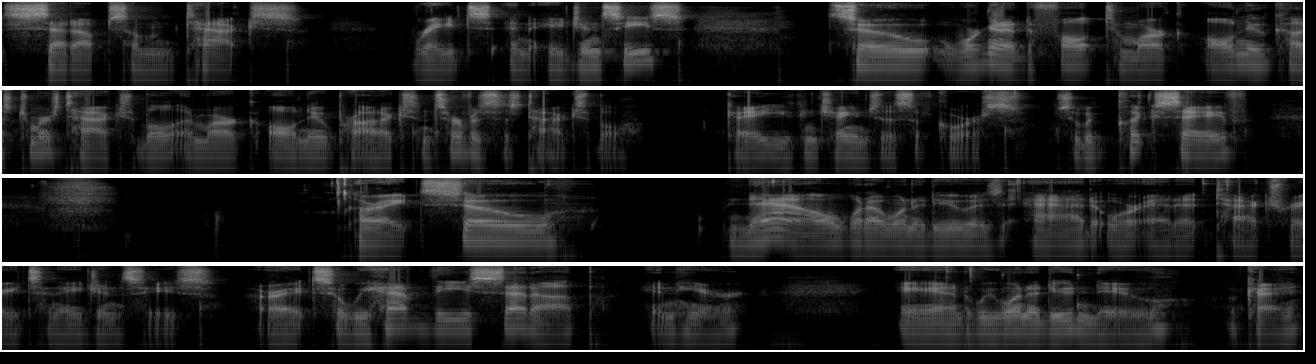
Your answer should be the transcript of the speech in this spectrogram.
set up some tax rates and agencies. So we're going to default to mark all new customers taxable and mark all new products and services taxable. Okay, you can change this, of course. So we click Save. All right, so now what I want to do is add or edit tax rates and agencies. All right, so we have these set up in here, and we want to do new. Okay,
